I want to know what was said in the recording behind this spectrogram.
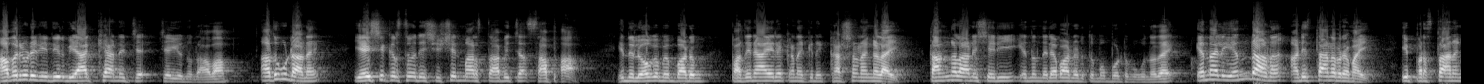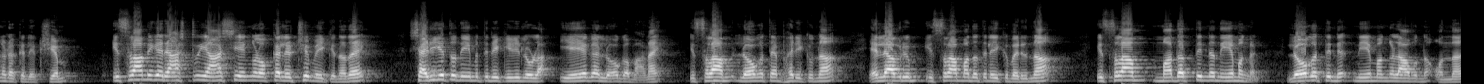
അവരുടെ രീതിയിൽ വ്യാഖ്യാനിച്ച് ചെയ്യുന്നതാവാം. അതുകൊണ്ടാണ് യേശുക്രിസ്തുവിന്റെ ശിഷ്യന്മാർ സ്ഥാപിച്ച സഭ. ഇന്ന് ലോകമെമ്പാടും പതിനായിരക്കണക്കിന് കഷണങ്ങളായി തങ്ങളാണ് ശരി എന്ന നിലപാടെടുത്ത് മുമ്പോട്ട് പോകുന്നത്. എന്നാൽ എന്താണ് അടിസ്ഥാനപരമായി ഈ പ്രസ്ഥാനങ്ങളുടെയൊക്കെ ലക്ഷ്യം? ഇസ്ലാമിക രാഷ്ട്രീയ ആശയങ്ങളൊക്കെ ലക്ഷ്യം വയ്ക്കുന്നത് ശരീരത്ത് നിയമത്തിന്റെ കീഴിലുള്ള ഏക ലോകമാണ്. ഇസ്ലാം ലോകത്തെ ഭരിക്കുന്ന എല്ലാവരും ഇസ്ലാം മതത്തിലേക്ക് വരുന്ന ഇസ്ലാം മതത്തിന്റെ നിയമങ്ങൾ ലോകത്തിന്റെ നിയമങ്ങളാവുന്ന ഒന്ന്.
